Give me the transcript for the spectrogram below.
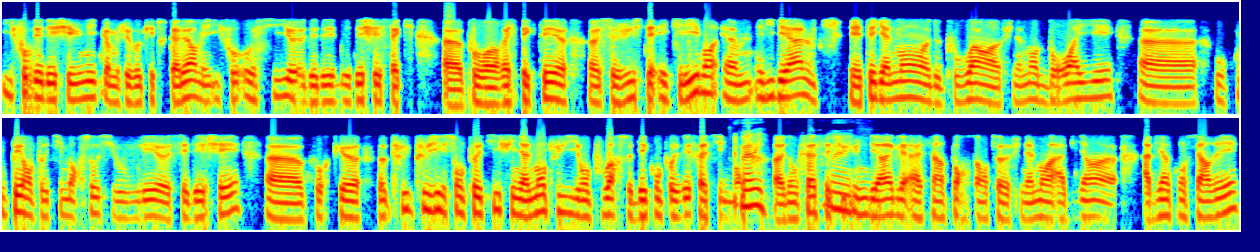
il faut des déchets humides comme j'évoquais tout à l'heure, mais il faut aussi des, des, déchets secs pour respecter ce juste équilibre. L'idéal est également de pouvoir finalement broyer ou couper en petits morceaux, si vous voulez, ces déchets pour que plus plus ils sont petits finalement, plus ils vont pouvoir se décomposer facilement. Bah donc ça c'est une des règles assez importantes finalement à bien à bien conserver.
